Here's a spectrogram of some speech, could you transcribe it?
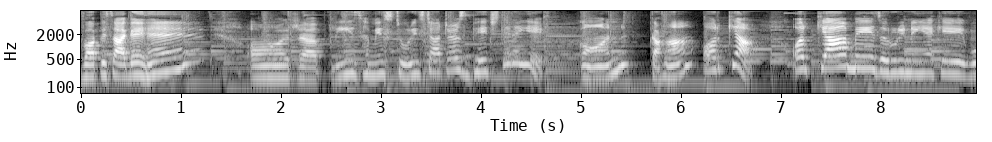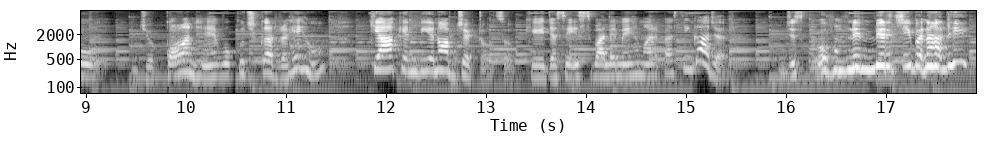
वापस आ गए हैं। और प्लीज़ हमें स्टोरी स्टार्टर्स भेजते रहिए। कौन, कहाँ और क्या? और क्या में ज़रूरी नहीं है कि वो, जो कौन है, वो कुछ कर रहे हों। क्या can be an object also कि जैसे इस वाले में हमारे पास थी गाजर, जिसको हमने मिर्ची बना दी।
